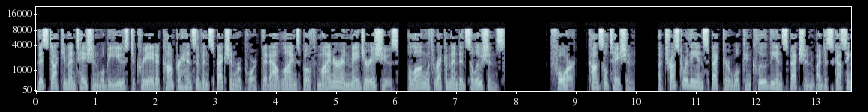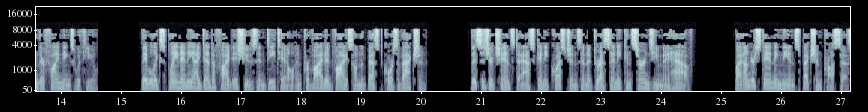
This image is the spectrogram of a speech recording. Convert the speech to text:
This documentation will be used to create a comprehensive inspection report that outlines both minor and major issues, along with recommended solutions. 4. Consultation. A trustworthy inspector will conclude the inspection by discussing their findings with you. They will explain any identified issues in detail and provide advice on the best course of action. This is your chance to ask any questions and address any concerns you may have. By understanding the inspection process,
